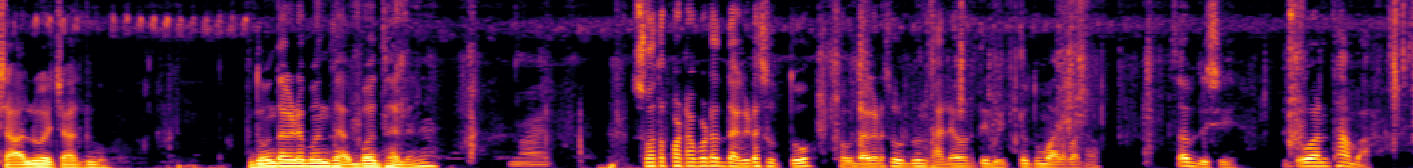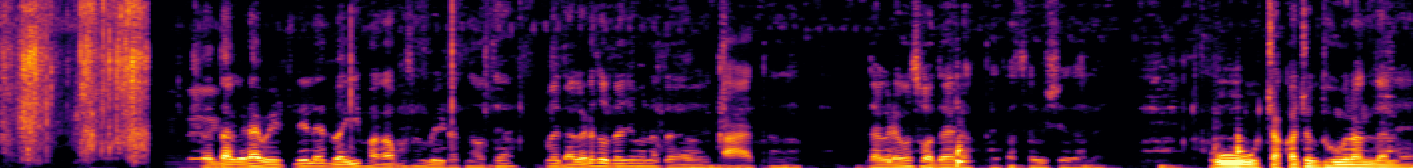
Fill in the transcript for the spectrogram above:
चालू आहे चालू दोन दगड्या बंद बस झाल्या ना नाही सो आता पटापटात दगड्या सुटतो. दगड्या सोडून झाल्यावरती भेटतो तुम्हाला पटा सब दिवशी. तो थांबा. दगड्या भेटलेल्या आहेत बाई. मगापासून भेटत नव्हत्या. दगड्या शोधायच्या आता काय आता? दगड्या पण शोधायला लागतात असा विषय झालाय? हो चकाचक धुवून आणला नाही.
